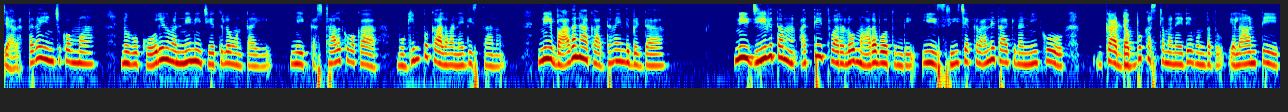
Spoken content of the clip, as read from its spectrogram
జాగ్రత్తగా ఎంచుకోమ్మా. నువ్వు కోరినవన్నీ నీ చేతిలో ఉంటాయి. నీ కష్టాలకు ఒక ముగింపు కాలం అనేది ఇస్తాను. నీ బాధ నాకు అర్థమైంది బిడ్డ. నీ జీవితం అతి త్వరలో మారబోతుంది. ఈ శ్రీచక్రాన్ని తాకిన నీకు ఇంకా డబ్బు కష్టం అనేది ఉండదు. ఎలాంటి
